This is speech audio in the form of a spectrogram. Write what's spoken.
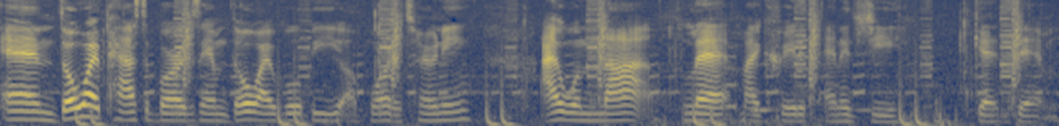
And though I passed the bar exam, though I will be a board attorney, I will not let my creative energy get dim.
